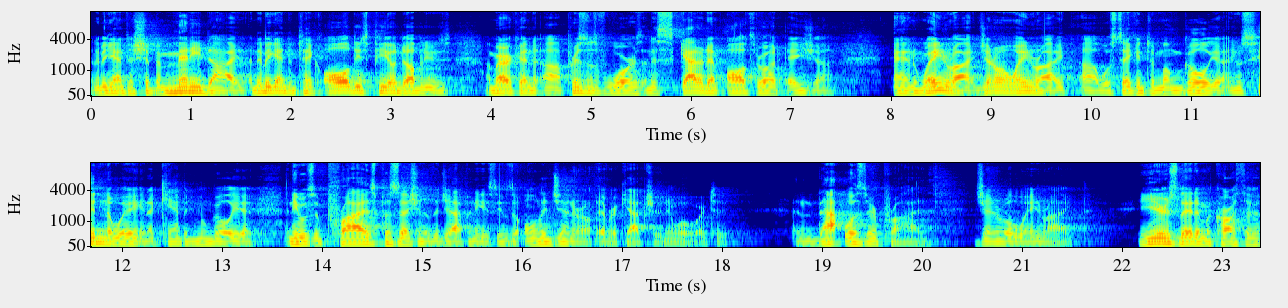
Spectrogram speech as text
they began to ship, and many died. And they began to take all these POWs, American uh, prisoners of war, and they scattered them all throughout Asia. And Wainwright, General Wainwright, uh, was taken to Mongolia and he was hidden away in a camp in Mongolia. And he was a prized possession of the Japanese. He was the only general ever captured in World War II. And that was their prize, General Wainwright. Years later, MacArthur,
